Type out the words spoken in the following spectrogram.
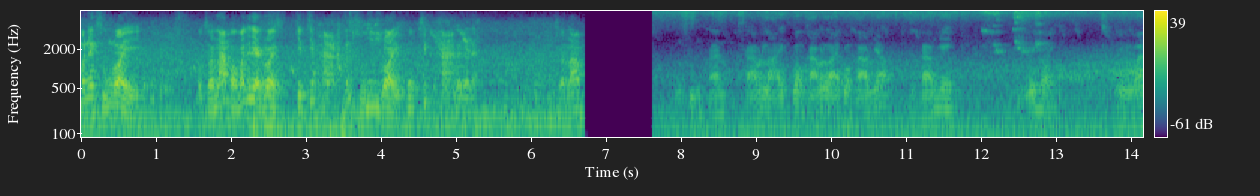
มันยังสูงร้อยสอนรามบอกว่าที่แรกร้อยเจ็ดสิบห้ามันสูงร้อยหกสิบห้าเลยนะสอนรามมันสูงขานขามันหลายกองขามันหลายกองขามันยาวขามันใหญ่เล็กหน่อย เออว่า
